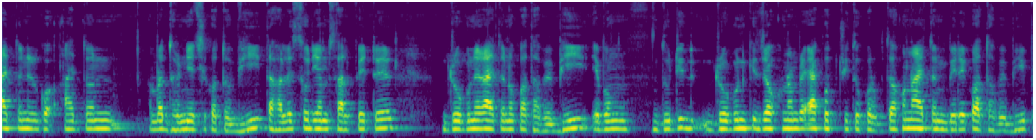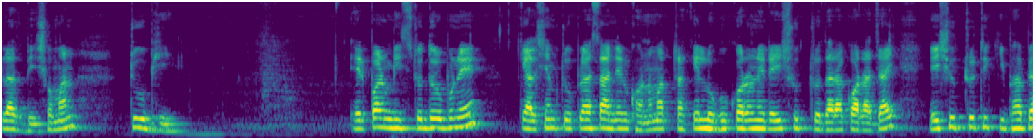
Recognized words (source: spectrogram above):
আয়তনের আয়তন আমরা ধরে নিয়েছি কত? ভি, তাহলে সোডিয়াম সালফেটের দ্রবণের আয়তনও কত হবে? ভি এবং দুটি দ্রবণকে যখন আমরা একত্রিত করব, তখন আয়তন বেড়ে কত হবে? ভি প্লাস ভি সমান টু ভি এরপর মিশ্র দ্রবণে ক্যালসিয়াম টু প্লাস আয়নের ঘনমাত্রাকে লঘুকরণের এই সূত্র দ্বারা করা যায়। এই সূত্রটি কীভাবে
